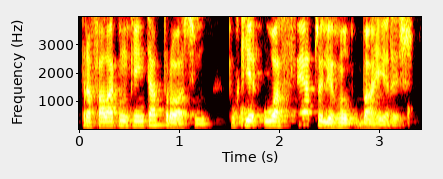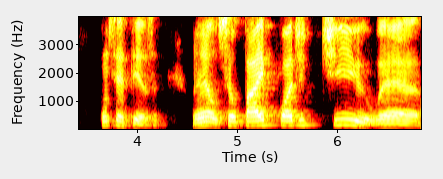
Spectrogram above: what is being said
para falar com quem está próximo. Porque o afeto ele rompe barreiras, com certeza. Né? O seu pai pode te, é,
